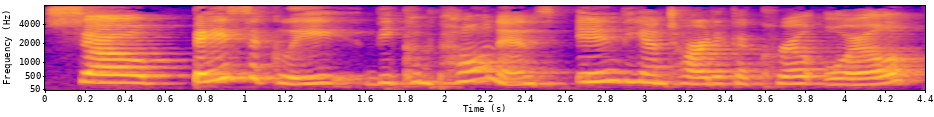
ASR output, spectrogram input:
So basically, the components in the Antarctica krill oil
